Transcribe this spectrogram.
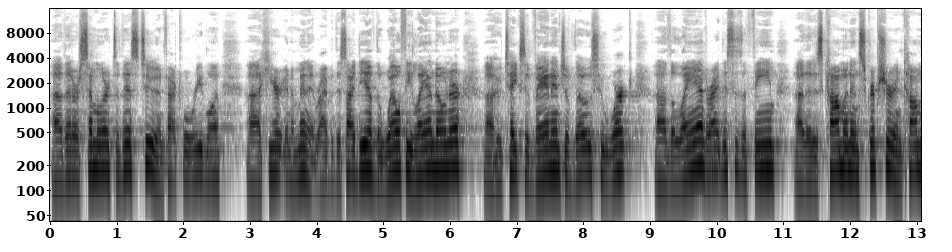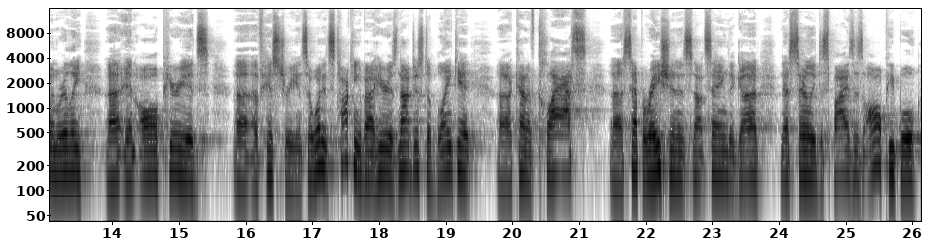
uh, that are similar to this too. In fact, we'll read one uh, here in a minute, right? But this idea of the wealthy landowner uh, who takes advantage of those who work uh, the land, right? This is a theme uh, that is common in Scripture and common really uh, in all periods of history. And so, what it's talking about here is not just a blanket kind of class uh, separation. It's not saying that God necessarily despises all people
